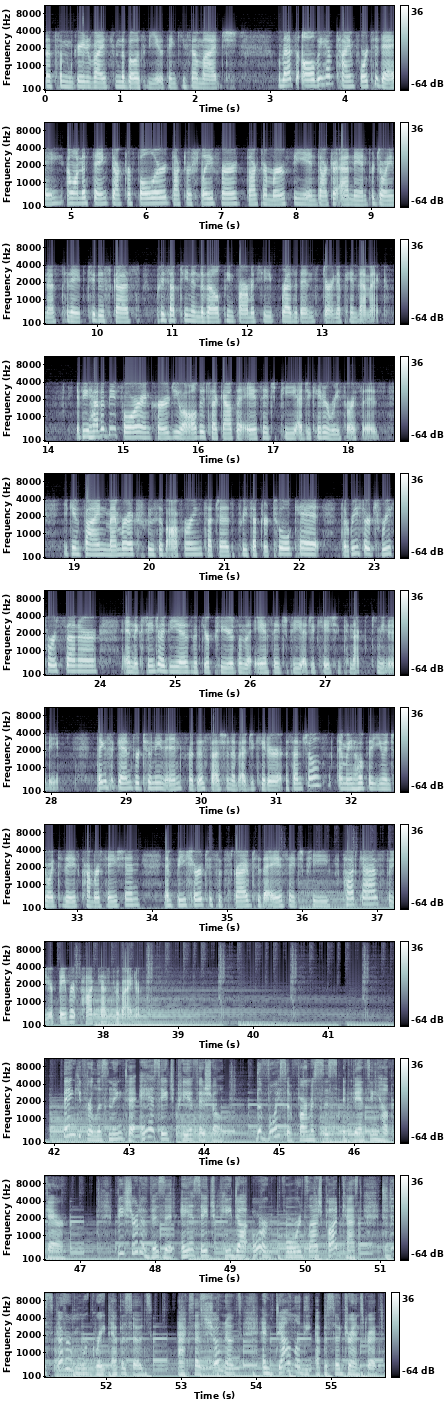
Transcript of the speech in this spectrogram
That's some great advice from the both of you. Thank you so much. Well, that's all we have time for today. I want to thank Dr. Fuller, Dr. Schlafer, Dr. Murphy, and Dr. Adnan for joining us today to discuss precepting and developing pharmacy residents during a pandemic. If you haven't before, I encourage you all to check out the ASHP educator resources. You can find member exclusive offerings such as Preceptor Toolkit, the Research Resource Center, and exchange ideas with your peers on the ASHP Education Connect community. Thanks again for tuning in for this session of Educator Essentials, and we hope that you enjoyed today's conversation. And be sure to subscribe to the ASHP podcast through your favorite podcast provider. Thank you for listening to ASHP Official, the voice of pharmacists advancing healthcare. Be sure to visit ashp.org forward slash podcast to discover more great episodes, access show notes, and download the episode transcript.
